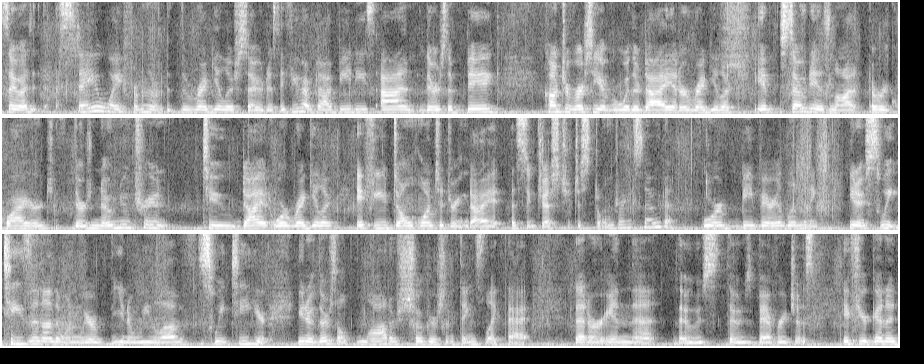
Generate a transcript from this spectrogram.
So uh, stay away from the, the regular sodas. If you have diabetes, I, there's a big controversy over whether diet or regular. If soda is not a required, there's no nutrient to diet or regular. If you don't want to drink diet, I suggest you just don't drink soda or be very limiting. You know, sweet tea's another one. We're you know we love sweet tea here. You know, there's a lot of sugars and things like that that are in that those those beverages. If you're gonna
